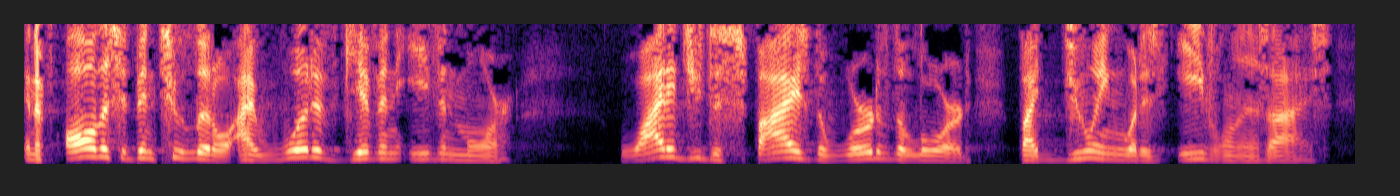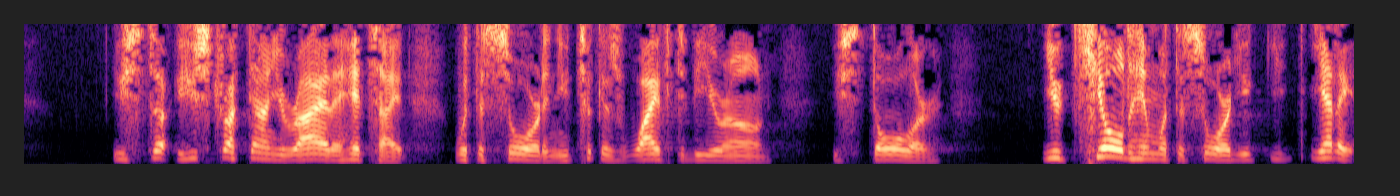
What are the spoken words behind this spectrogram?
And if all this had been too little, I would have given even more. Why did you despise the word of the Lord by doing what is evil in his eyes? You, you struck down Uriah the Hittite with the sword, and you took his wife to be your own. You stole her. You killed him with the sword. You, you, you had a,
